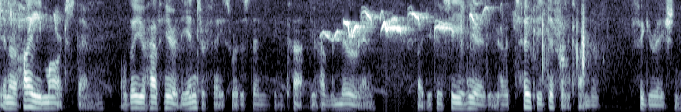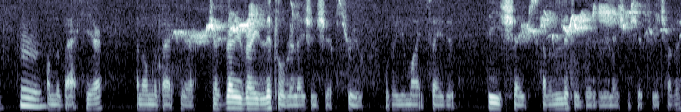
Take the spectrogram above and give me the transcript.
in a highly marked stone, although you have here at the interface where the stone has been cut, you have the mirroring, but you can see here that you have a totally different kind of figuration mm. on the back here and on the back here, which has very, very little relationship through, although you might say that these shapes have a little bit of a relationship to each other.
